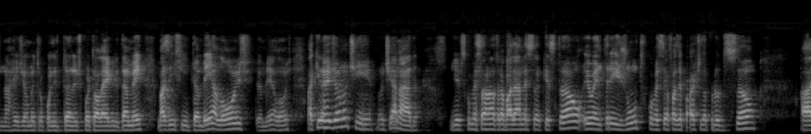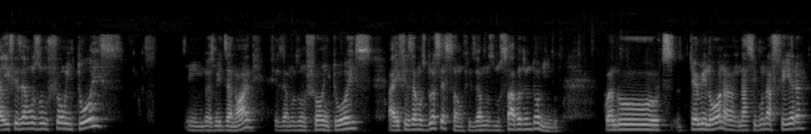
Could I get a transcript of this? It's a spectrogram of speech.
na região metropolitana de Porto Alegre também, mas enfim, também é longe, também é longe. Aqui na região não tinha, não tinha nada. E eles começaram a trabalhar nessa questão, eu entrei junto, comecei a fazer parte da produção. Aí fizemos um show em Torres, em 2019, fizemos um show em Torres, aí fizemos duas sessões, fizemos no sábado e no domingo. Quando terminou, na, na segunda-feira,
